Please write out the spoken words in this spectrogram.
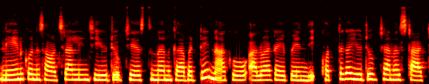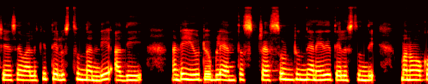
నేను కొన్ని సంవత్సరాల నుంచి యూట్యూబ్ చేస్తున్నాను కాబట్టి నాకు అలవాటు అయిపోయింది కొత్తగా యూట్యూబ్ ఛానల్ స్టార్ట్ చేసే వాళ్ళకి తెలుస్తుందండి. అది అంటే యూట్యూబ్లో ఎంత స్ట్రెస్ ఉంటుంది అనేది తెలుస్తుంది. మనం ఒక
